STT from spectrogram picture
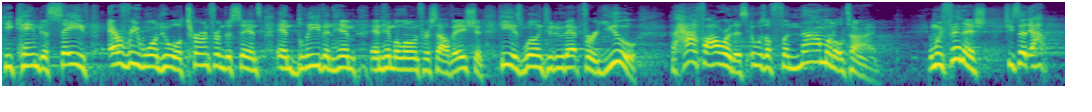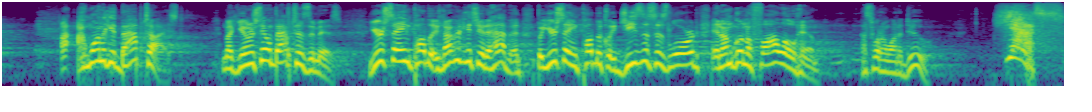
He came to save everyone who will turn from the sins and believe in Him and Him alone for salvation. He is willing to do that for you. A half hour of this, it was a phenomenal time. And we finished. She said, I, I, I want to get baptized. I'm like, you understand what baptism is? You're saying publicly, it's not going to get you to heaven, but you're saying publicly, Jesus is Lord and I'm going to follow Him. That's what I want to do. Yes!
